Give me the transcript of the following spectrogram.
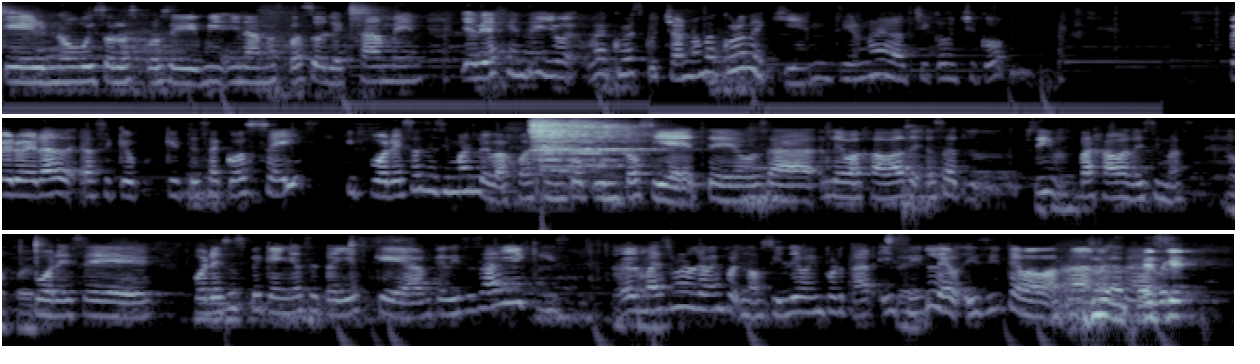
que no hizo los procedimientos y nada más pasó el examen. Y había gente, y yo me acuerdo escuchar, no me acuerdo de quién, si era una chica o un chico, pero era así que, que te sacó 6 y por esas décimas le bajó a 5.7, o sea, le bajaba, de, o sea, sí, bajaba décimas No puede por ese por esos pequeños detalles que aunque dices, ay, X, el maestro no le va a importar, no, sí le va a importar y sí, Sí. le, y sí te va a bajar. o sea, Es que,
